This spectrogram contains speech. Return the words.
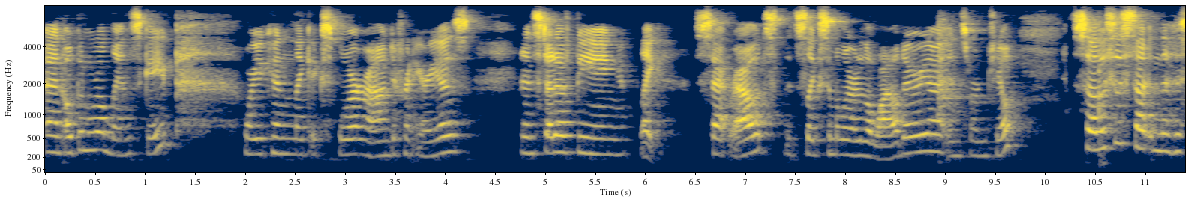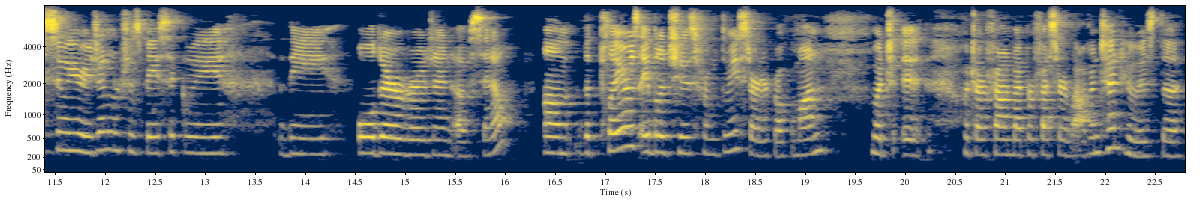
an open world landscape where you can like explore around different areas, and instead of being like set routes, it's like similar to the wild area in Sword and Shield. So this is set in the Hisui region, which is basically the older version of Sinnoh. Um, the player is able to choose from three starter Pokemon, which it, which are found by Professor Laventon, who is the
